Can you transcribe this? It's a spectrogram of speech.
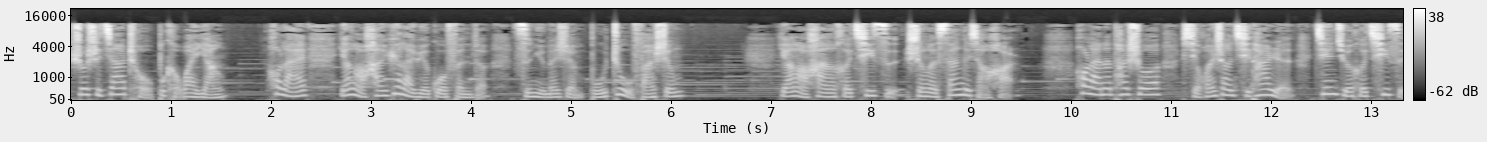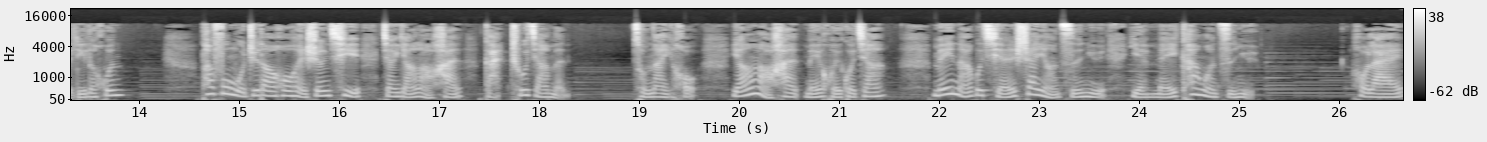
说是家丑不可外扬。后来杨老汉越来越过分了，子女们忍不住发声。杨老汉和妻子生了三个小孩后来呢，他说喜欢上其他人，坚决和妻子离了婚。他父母知道后很生气，将杨老汉赶出家门。从那以后，杨老汉没回过家，没拿过钱赡养子女，也没看望子女。后来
